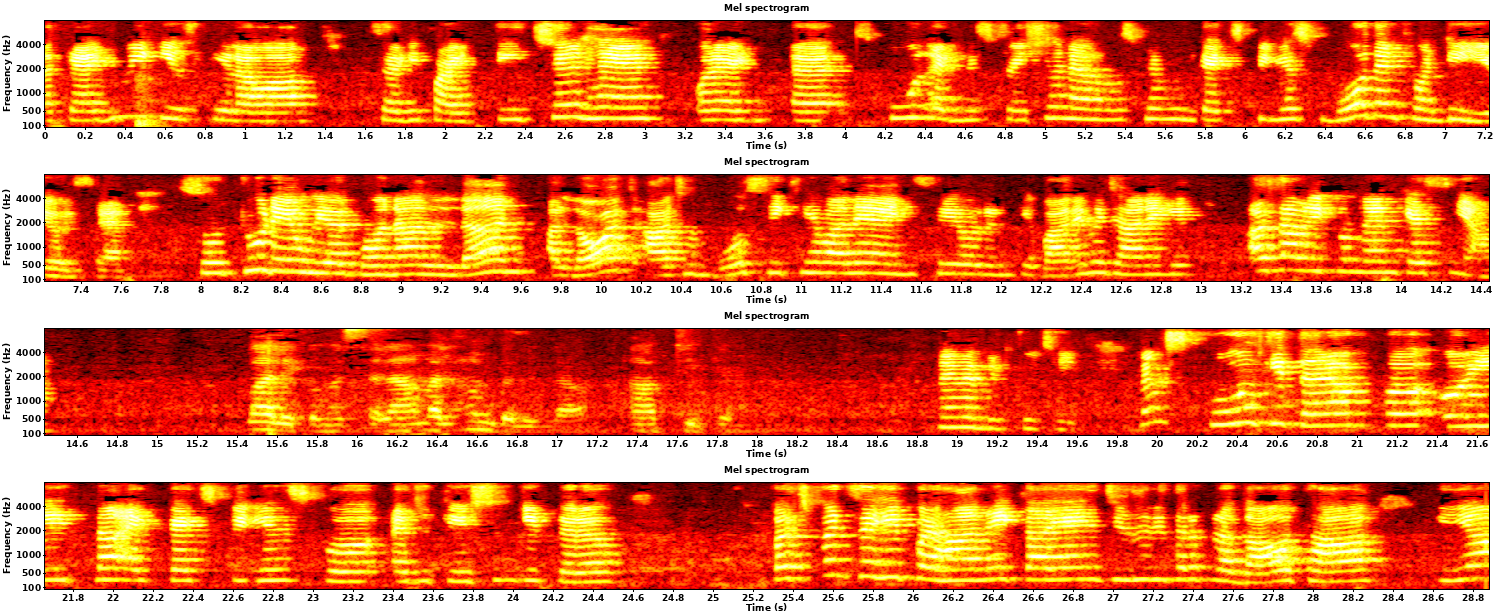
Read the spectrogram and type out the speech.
اکیڈمی کی۔ اس کے علاوہ سرٹیفائڈ ٹیچر ہیں اور اسکول ایڈمنسٹریشن ہے اس میں ان کا experience more than twenty years ہے۔ So today we are gonna learn a lot آج ہم بہت سیکھنے والے ہیں ان سے اور ان کے بارے میں جانیں گے۔ السلام علیکم میم کیسی ہیں آپ؟ وعلیکم السلام الحمد للہ آپ ٹھیک ہیں؟ میں میں بالکل ٹھیک۔ میم اسکول کی طرف اور یہ اتنا ایکسپیرینس ایجوکیشن کی طرف، بچپن سے ہی پڑھانے کا یا ان چیزوں کی طرف لگاؤ تھا یا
